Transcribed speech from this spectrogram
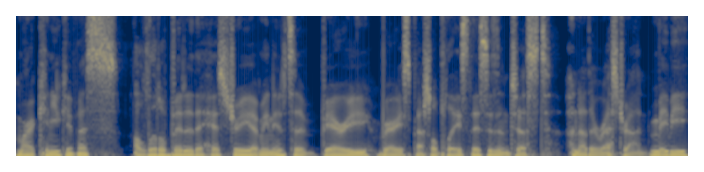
Mark, can you give us a little bit of the history? I mean, it's a very, very special place. This isn't just another restaurant. Maybe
